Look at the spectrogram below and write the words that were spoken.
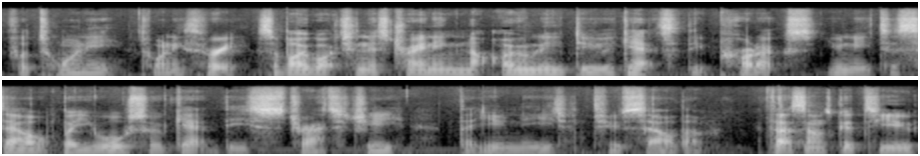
for 2023. So, by watching this training, not only do you get the products you need to sell, but you also get the strategy that you need to sell them. If that sounds good to you,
